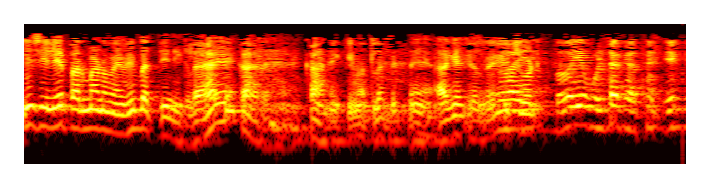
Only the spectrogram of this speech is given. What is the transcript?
इसीलिए परमाणु में भी बत्ती निकला है ये कह रहे हैं। कहने की मतलब इतने आगे चल रहे हैं छोटे बाबा ये उल्टा कहते हैं एक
